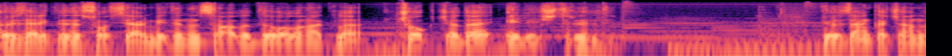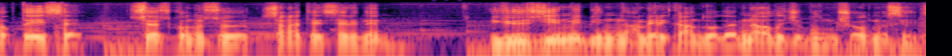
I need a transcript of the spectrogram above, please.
özellikle de sosyal medyanın sağladığı olanakla çokça da eleştirildi. Gözden kaçan nokta ise söz konusu sanat eserinin 120 bin Amerikan dolarını alıcı bulmuş olmasıydı.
